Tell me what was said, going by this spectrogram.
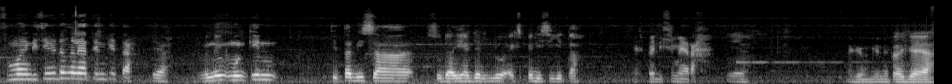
semua yang di sini tuh ngeliatin kita ya mending mungkin kita bisa sudahi aja dulu ekspedisi kita ekspedisi merah iya Oke, mungkin itu aja ya.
